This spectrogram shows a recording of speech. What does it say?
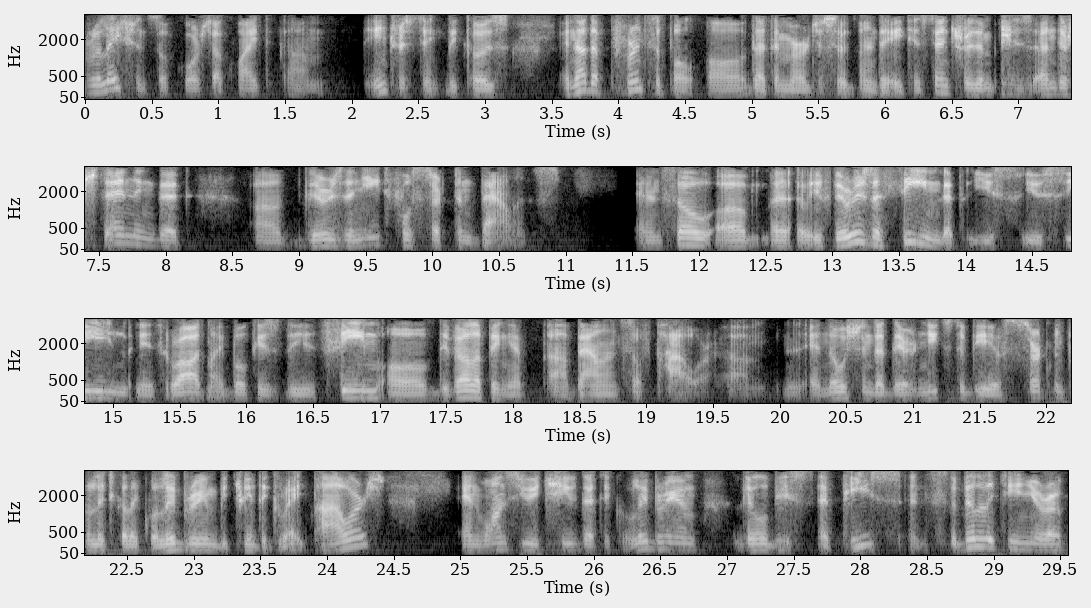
relations, of course, are quite um, interesting because another principle uh, that emerges in the 18th century is understanding that uh, there is a need for certain balance and so, um, uh, if there is a theme that you you see throughout my book, is the theme of developing a, a balance of power, um, a notion that there needs to be a certain political equilibrium between the great powers, and once you achieve that equilibrium, there will be a peace and stability in Europe.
